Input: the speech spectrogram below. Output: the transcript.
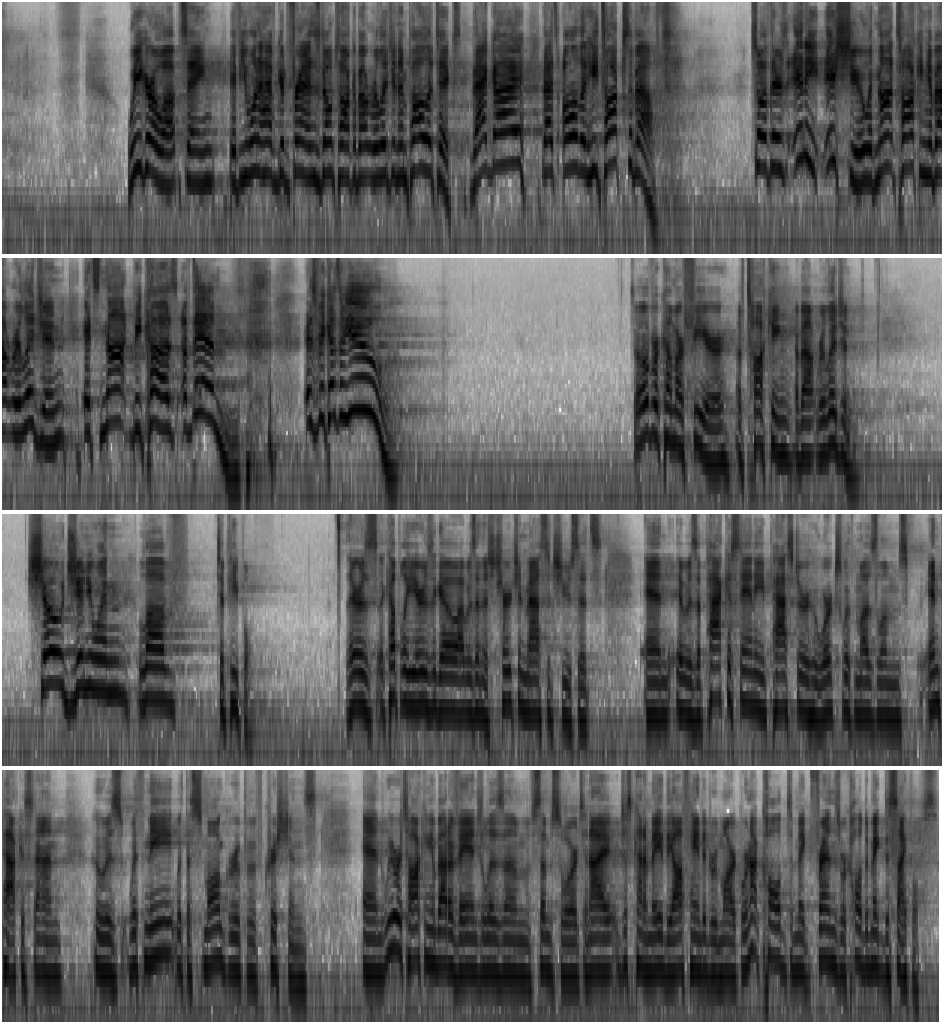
We grow up saying, if you want to have good friends, don't talk about religion and politics. That guy, that's all that he talks about. So if there's any issue with not talking about religion, it's not because of them, it's because of you. So overcome our fear of talking about religion. Show genuine love to people. There was a couple of years ago, I was in this church in Massachusetts, and it was a Pakistani pastor who works with Muslims in Pakistan who was with me with a small group of Christians. And we were talking about evangelism of some sort, and I just kind of made the offhanded remark we're not called to make friends, we're called to make disciples.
